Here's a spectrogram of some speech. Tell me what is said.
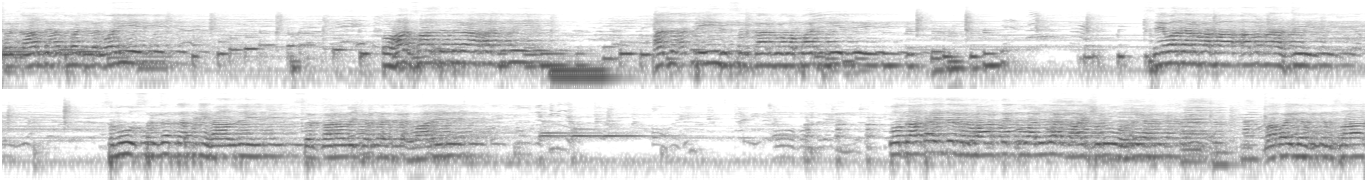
ਸਰਕਾਰ ਦੇ ਕਦਮਾਂ 'ਚ ਲਗਵਾਈਏ। ਤੋ ਹਰ ਸਾਲ ਦੀ ਤਰ੍ਹਾਂ ਅੱਜ ਵੀ ਹਜ਼ਰਤ ਪੀਰ ਸਰਕਾਰ ਬਾਬਾ ਪੰਜ ਪੀਰ ਜੀ ਸੇਵਾਦਾਰ ਬਾਬਾ ਅਮਰਨਾਥ ਜੀ ਸਮੂਹ ਸੰਗਤ ਆਪਣੀ ਹਾਲ ਦੇ ਸਰਕਾਰਾਂ ਦੇ ਚਰਨਾਂ 'ਚ ਲਗਵਾ ਰਹੇ ਨੇ। ਉਹ ਦਾਦਾ ਜੀ ਦੇ ਦਰਬਾਰ ਤੇ ਕਵਾਲੀ ਦਾ ਆਗਾਜ਼ ਸ਼ੁਰੂ ਹੋ ਰਿਹਾ ਬਾਬਾ ਜੀ ਦੇ ਹੁਕਮ ਅਨੁਸਾਰ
